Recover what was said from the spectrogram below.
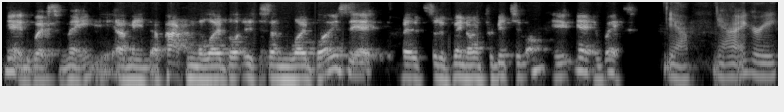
Yeah, it works for me. I mean, apart from the low blows, some low blows, yeah, but it's sort of been on for a bit too long. It, yeah, it works. Yeah, yeah, I agree.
